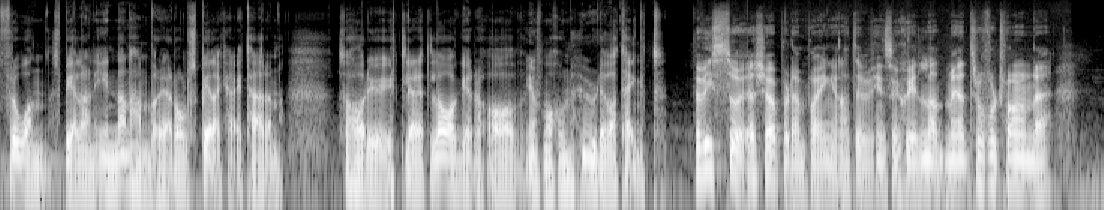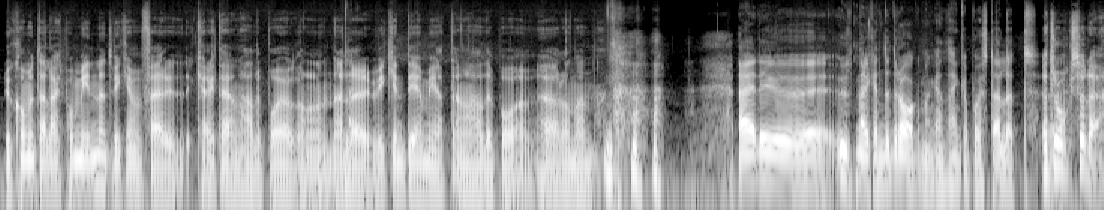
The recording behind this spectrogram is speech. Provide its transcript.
från spelaren innan han börjar rollspela karaktären så har du ju ytterligare ett lager av information hur det var tänkt. Förvisso, jag köper den poängen att det finns en skillnad. Men jag tror fortfarande du kommer inte ha lagt på minnet vilken färg karaktären hade på ögonen eller vilken diameter han hade på öronen. Nej, det är ju eh, utmärkande drag man kan tänka på istället. Jag tror också det.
